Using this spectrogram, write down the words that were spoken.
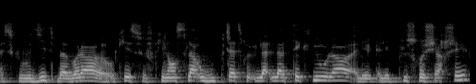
est-ce que vous dites, ben voilà, ok, ce freelance-là, ou peut-être la, techno-là, elle est, plus recherchée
